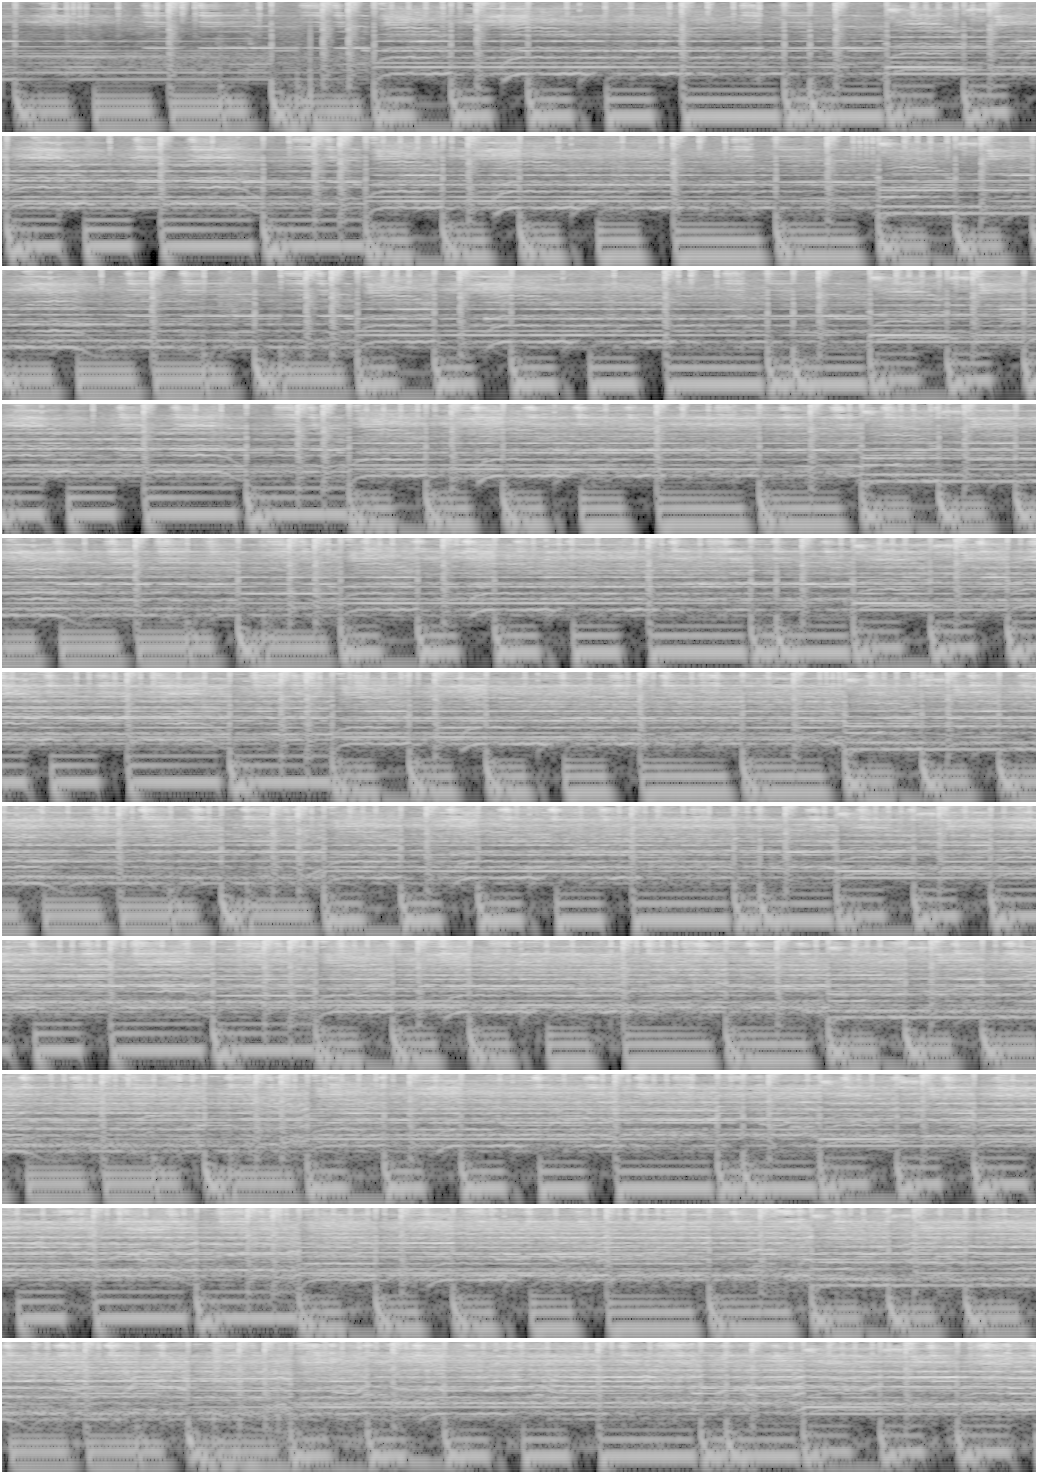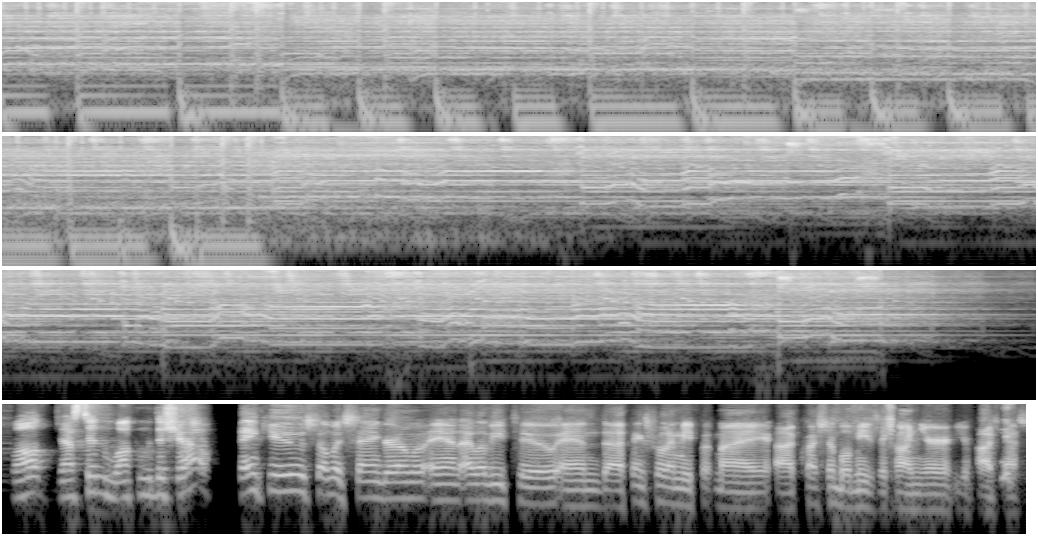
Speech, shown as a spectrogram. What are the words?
Justin, welcome to the show. Thank you so much, Sangram, and I love you too. And uh, thanks for letting me put my uh, questionable music on your your podcast.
